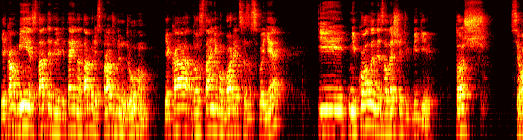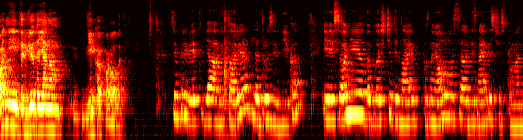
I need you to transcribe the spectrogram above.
яка вміє стати для дітей на таборі справжнім другом, яка до останнього бореться за своє і ніколи не залишить в біді. Тож сьогодні інтерв'ю дає нам Віка Королик. Всім привіт! Я Вікторія для друзів Віка. І сьогодні ви ближче дізнає, познайомимося, дізнаєтесь щось про мене.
